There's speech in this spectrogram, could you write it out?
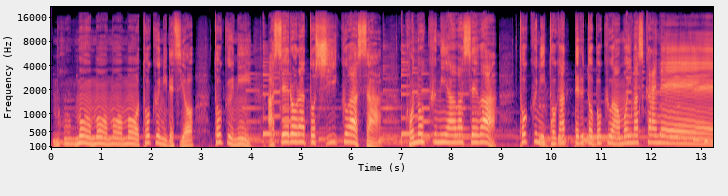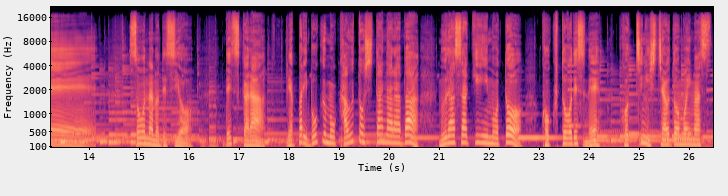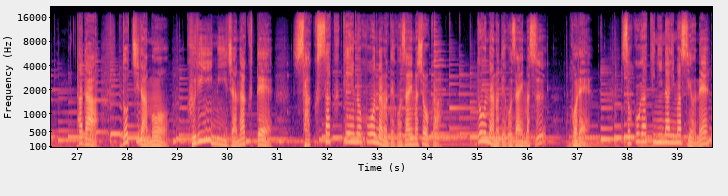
もうもうもうもうもう特にですよ。特にアセロラとシークワーサー。この組み合わせは特に尖ってると僕は思いますからね。そうなのですよ。ですから、やっぱり僕も買うとしたならば、紫芋と黒糖ですね。こっちにしちゃうと思います。ただ、どちらもクリーミーじゃなくて、サクサク系の方なのでございましょうか。どうなのでございます？これ。そこが気になりますよね。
